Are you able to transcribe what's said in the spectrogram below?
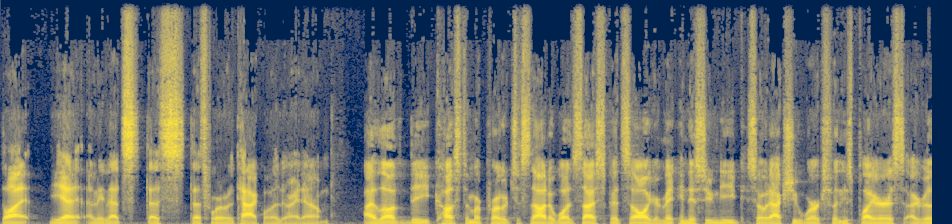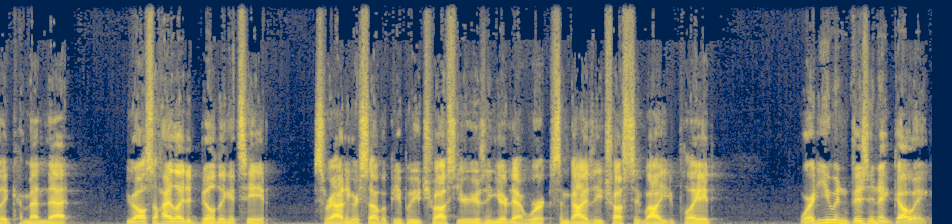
but yeah, I mean that's that's that's where we're tackling right now. I love the custom approach. It's not a one size fits all. You're making this unique, so it actually works for these players. I really commend that. You also highlighted building a team, surrounding yourself with people you trust. You're using your network, some guys you trusted while you played. Where do you envision it going,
